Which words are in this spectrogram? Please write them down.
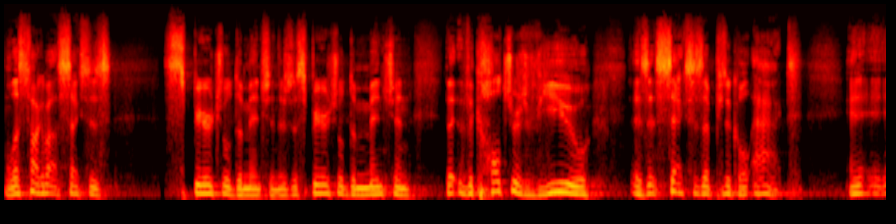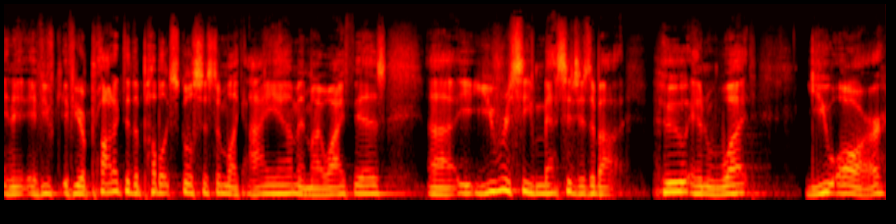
Let's talk about sex's spiritual dimension. There's a spiritual dimension that the culture's view is that sex is a physical act. And, and if, you if you're a product of the public school system like I am and my wife is, uh, you've received messages about who and what you are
